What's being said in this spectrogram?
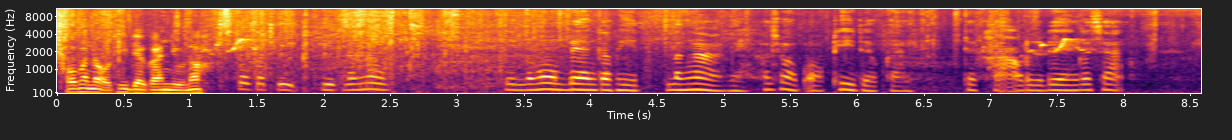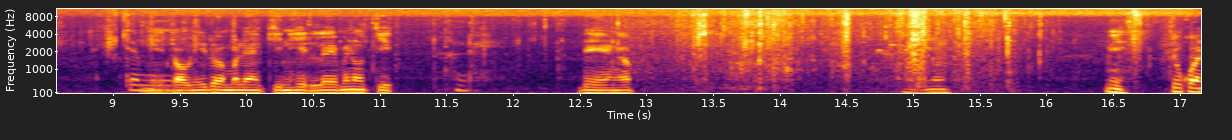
เพราะมันออกที่เดียวกันอยู่เนาะปกติเห็ดละโงกเห็ดละโงกแดงกับเห็ดละงากเนี่ยเขาชอบออกที่เดียวกัน จะขาวหรือแดงก็ช่างจะมีนี่ดอกนี้โดนแมลงกินเห็ดเลยไม่ต้องจิกอันใดแดงครับดอก นึงนี่ทุกคน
